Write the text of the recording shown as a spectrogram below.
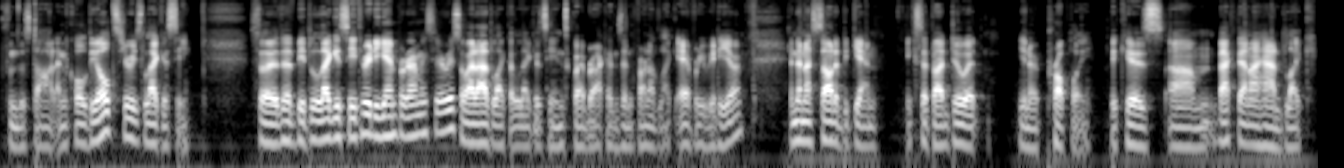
from the start and call the old series Legacy. So there'd be the Legacy 3D game programming series. So I'd add like a Legacy in square brackets in front of like every video. And then I started again, except I'd do it, you know, properly. Because um, back then I had like,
